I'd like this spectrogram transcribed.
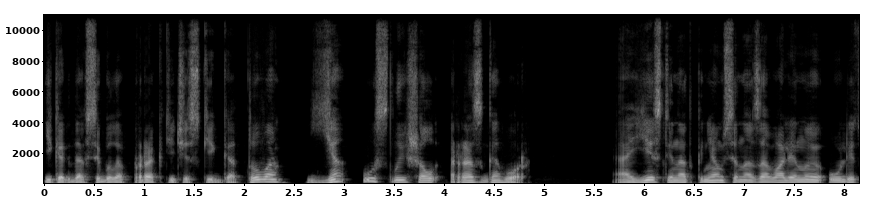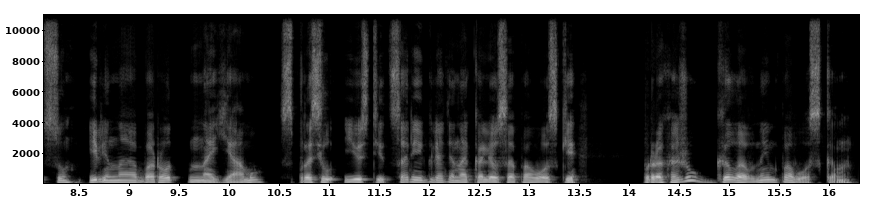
И когда все было практически готово, я услышал разговор. «А если наткнемся на заваленную улицу или наоборот на яму?» – спросил юстицарий, глядя на колеса повозки. «Прохожу к головным повозкам.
